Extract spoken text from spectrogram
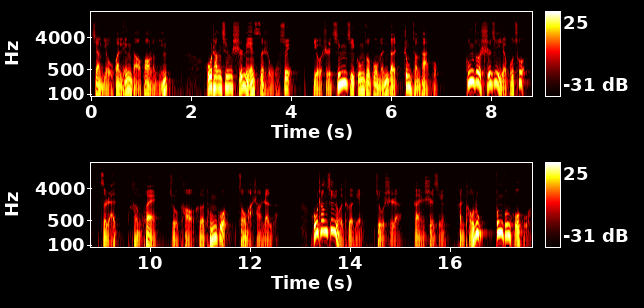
向有关领导报了名。胡长清时年四十五岁，又是经济工作部门的中层干部，工作实际也不错，自然很快就考核通过，走马上任了。胡长清有个特点，就是，干事情很投入，风风火火。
